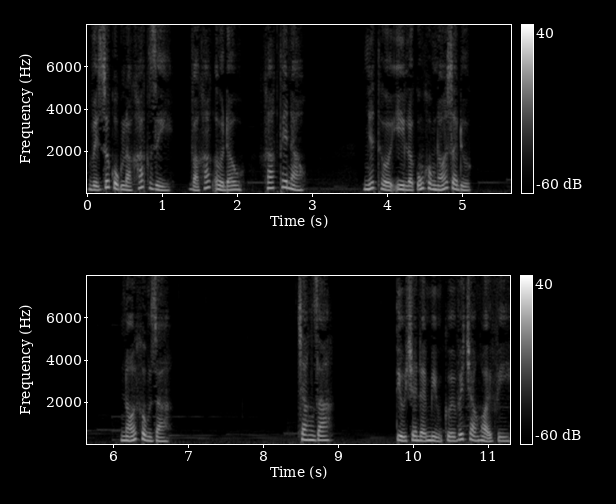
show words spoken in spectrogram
Vậy rốt cuộc là khác gì và khác ở đâu, khác thế nào? Nhất thời y là cũng không nói ra được. Nói không ra. Trang ra. Tiểu chân lại mỉm cười với trang hỏi phi.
